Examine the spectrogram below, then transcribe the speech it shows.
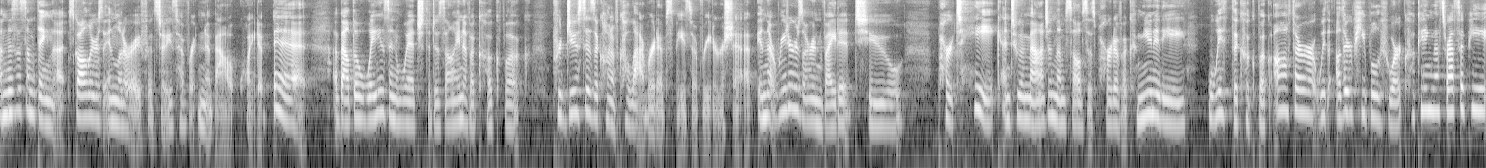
And this is something that scholars in literary food studies have written about quite a bit about the ways in which the design of a cookbook produces a kind of collaborative space of readership, in that readers are invited to partake and to imagine themselves as part of a community with the cookbook author, with other people who are cooking this recipe.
